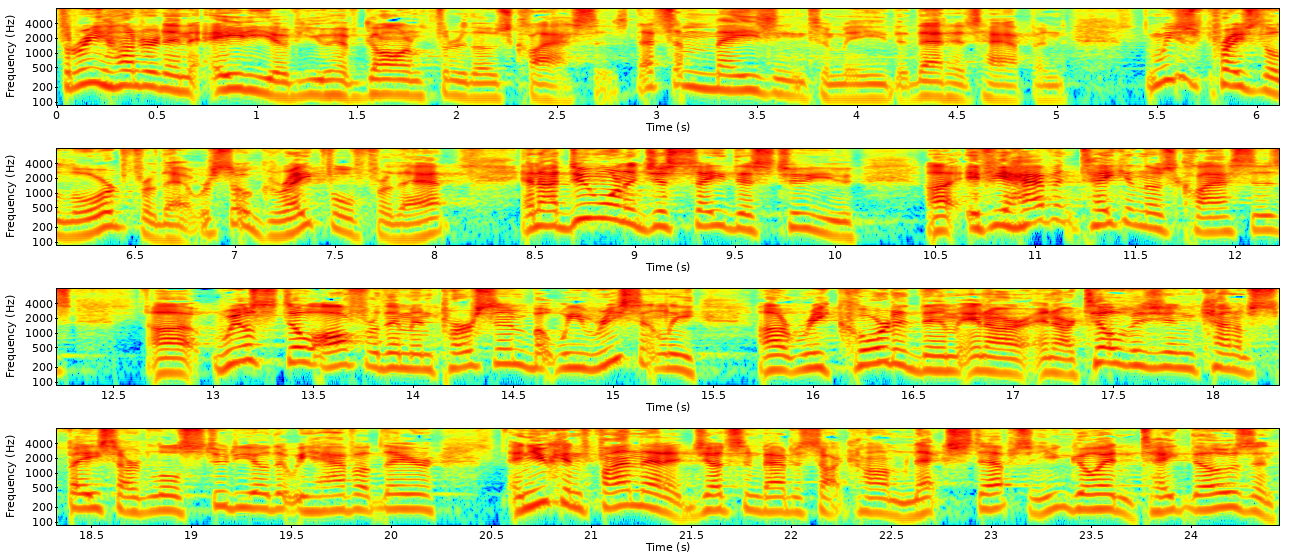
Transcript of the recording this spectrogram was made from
380 of you have gone through those classes. That's amazing to me that that has happened. And we just praise the Lord for that. We're so grateful for that. And I do want to just say this to you. Uh, if you haven't taken those classes, uh, we'll still offer them in person, but we recently uh, recorded them in our in our television kind of space, our little studio that we have up there. And you can find that at judsonbaptist.com. Next steps, and you can go ahead and take those. And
